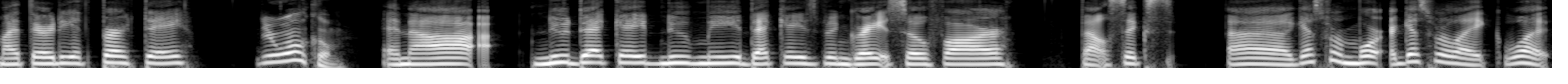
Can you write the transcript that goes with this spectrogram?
my 30th birthday. You're welcome. And uh, new decade, new me. Decade's been great so far. About six. Uh, I guess we're more. I guess we're like what,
